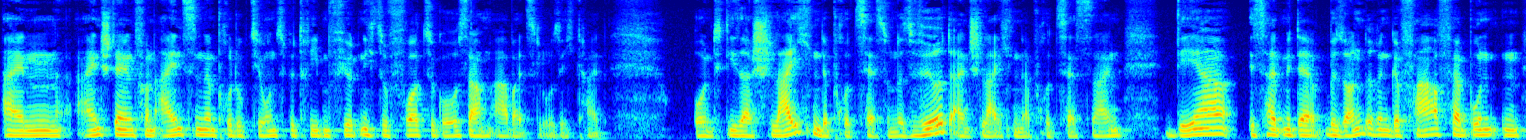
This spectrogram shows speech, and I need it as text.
ein Einstellen von einzelnen Produktionsbetrieben führt nicht sofort zu großer Arbeitslosigkeit. Und dieser schleichende Prozess, und es wird ein schleichender Prozess sein, der ist halt mit der besonderen Gefahr verbunden,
